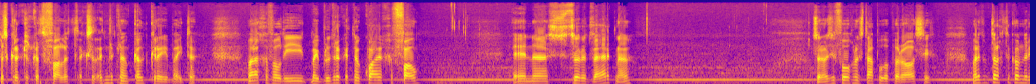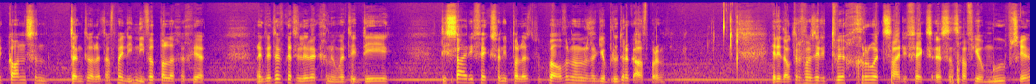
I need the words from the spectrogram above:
verskriklik het geval het. Ek sit eintlik nou koud kry buite. Maar in geval die my bloeddruk het nou kwaai geval. En uh so dit werk nou. So nou is die volgende stap 'n operasie. Maar net om terug te kom na die kans en dink toe hulle het af my die nuwe pille gegee. En ek weet of ek dit verlede genoem het, die die side effects van die pille behalwe dat hulle jou bloeddruk afbring. Ja, die dokter het gesê die twee groot side effects is dit gaan vir jou moves gee,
